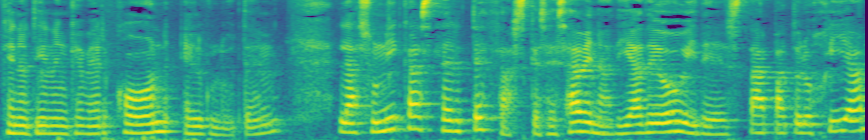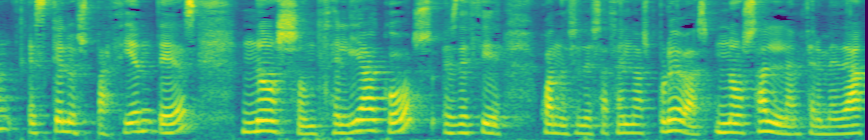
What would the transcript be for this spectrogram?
que no tienen que ver con el gluten. Las únicas certezas que se saben a día de hoy de esta patología es que los pacientes no son celíacos, es decir, cuando se les hacen las pruebas no sale la enfermedad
